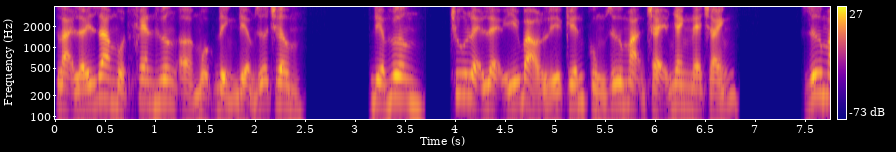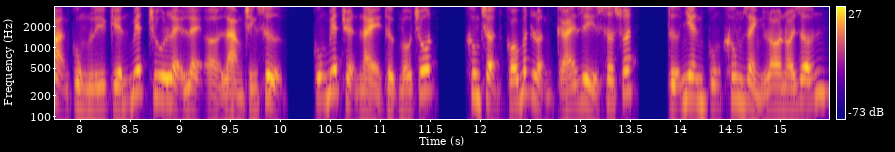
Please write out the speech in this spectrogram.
lại lấy ra một phen hương ở một đỉnh điểm giữa châm. Điểm hương, Chu lệ lệ ý bảo Lý Kiến cùng Dư Mạn chạy nhanh né tránh. Dư Mạn cùng Lý Kiến biết Chu lệ lệ ở làm chính sự, cũng biết chuyện này thực mấu chốt, không chợt có bất luận cái gì sơ suất, tự nhiên cũng không rảnh lo nói giỡn,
